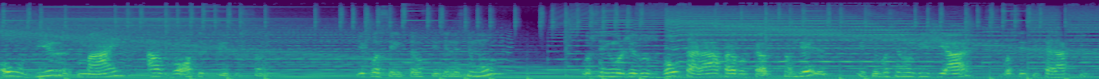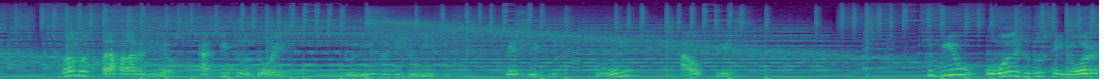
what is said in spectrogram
ouvir mais a voz do Espírito Santo. E você então fica nesse mundo. O Senhor Jesus voltará para buscar que são deles, e se você não vigiar, você ficará aqui. Vamos para a palavra de Deus, capítulo 2, do livro de Juízes, versículos do 1 ao 3. Subiu o anjo do Senhor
